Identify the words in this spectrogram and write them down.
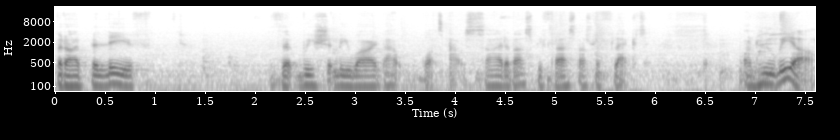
But I believe that we shouldn't be worried about what's outside of us. We first must reflect on who we are.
